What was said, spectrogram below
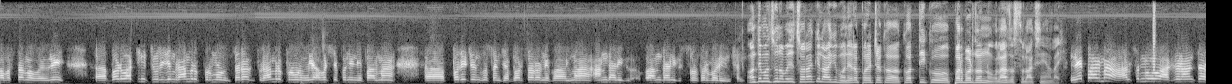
अवस्थामा भयो भने बर्ड वाचिङ टुरिज्म राम्रो प्रमोट हुन्छ र राम्रो प्रमोट भने अवश्य पनि नेपालमा पर्यटनको सङ्ख्या बढ्छ र नेपालमा आमदानी आमदानीको स्रोतहरू बढी हुन्छन्। अन्त्यमा जुन अब यो चराकै लागि भनेर पर्यटक कतिको प्रवर्धन होला जस्तो लाग्छ यहाँलाई। नेपालमा हालसम्मको आँकडा अनुसार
